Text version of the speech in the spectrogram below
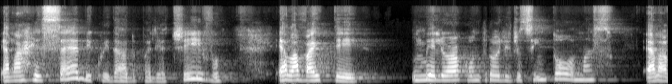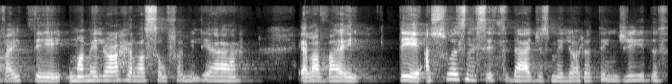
ela recebe cuidado paliativo, ela vai ter um melhor controle de sintomas, ela vai ter uma melhor relação familiar, ela vai ter as suas necessidades melhor atendidas.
